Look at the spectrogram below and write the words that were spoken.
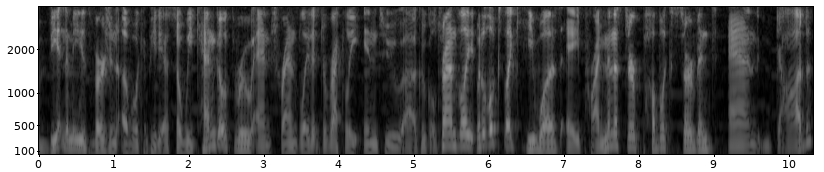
Vietnamese version of Wikipedia. So we can go through and translate it directly into uh, Google Translate but it looks like he was a prime minister public servant and god.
